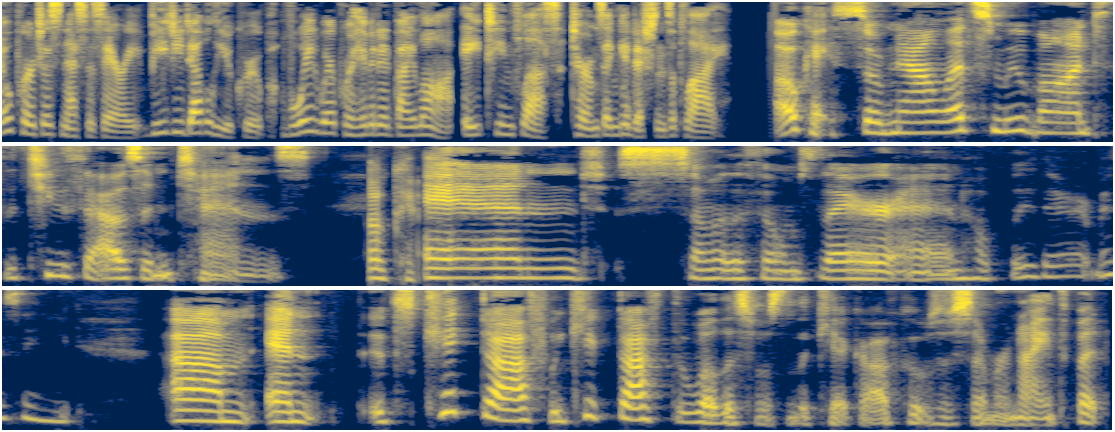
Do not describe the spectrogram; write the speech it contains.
No purchase necessary. VGW Group. Void where prohibited by law. 18 plus. Terms and conditions apply. Okay, so now let's move on to the 2010s Okay. and some of the films there, and hopefully they're missing. Um, and it's kicked off. We kicked off the well, this wasn't the kickoff because it was December 9th, but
